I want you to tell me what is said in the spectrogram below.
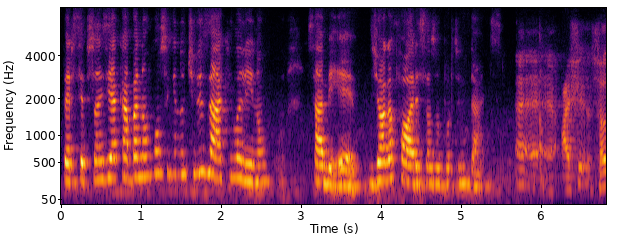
percepções e acaba não conseguindo utilizar aquilo ali, não, sabe, é, joga fora essas oportunidades. É, é, é acho, só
